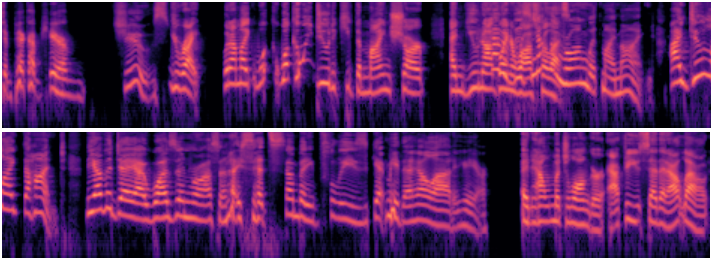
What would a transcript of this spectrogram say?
to pick up your shoes. You're right. But I'm like, what what can we do to keep the mind sharp and you not going to Ross for nothing less? wrong with my mind. I do like the hunt. The other day I was in Ross and I said, somebody please get me the hell out of here. And how much longer after you said that out loud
